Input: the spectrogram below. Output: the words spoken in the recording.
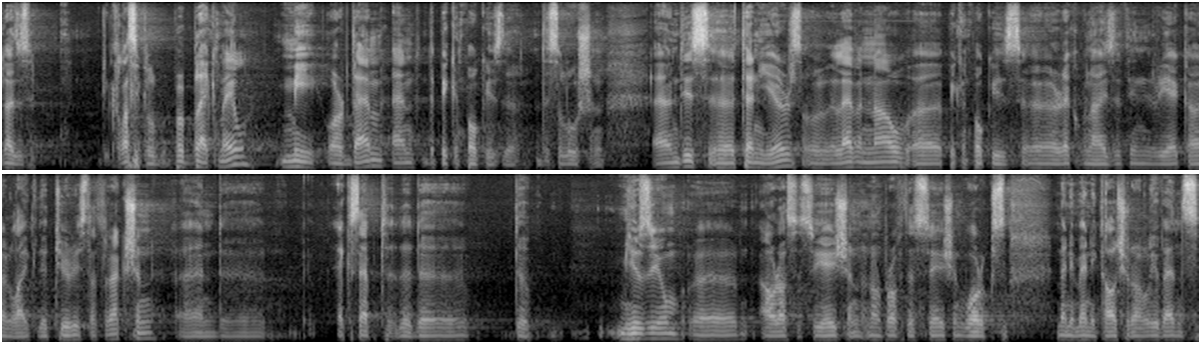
let's classical blackmail, me or them, and the pick and poke is the, the solution. And this uh, 10 years or 11 now, uh, pick and poke is uh, recognized in Rijeka like the tourist attraction, and uh, except the, the, the museum, uh, our association, non-profit association, works many, many cultural events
